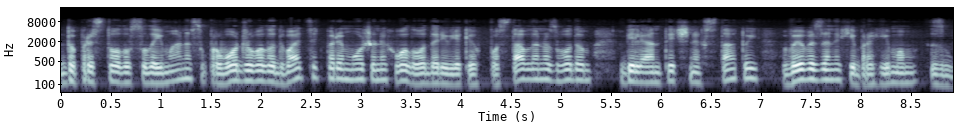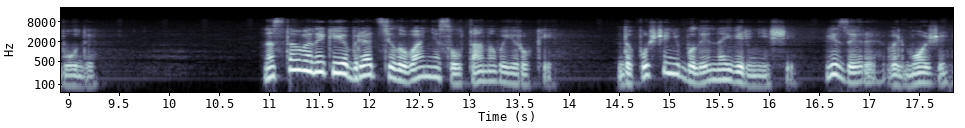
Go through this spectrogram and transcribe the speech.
До престолу Сулеймана супроводжувало 20 переможених володарів, яких поставлено згодом біля античних статуй, вивезених Ібрагімом з Буди. Настав великий обряд цілування султанової руки. Допущені були найвірніші візири, вельможі,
